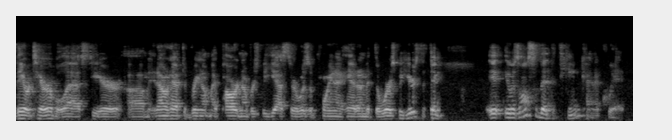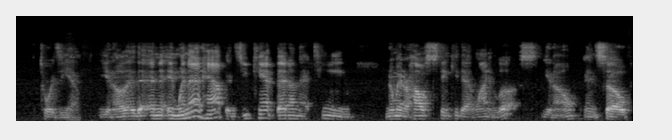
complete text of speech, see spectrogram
They were terrible last year, um, and I would have to bring up my power numbers, but yes, there was a point I had them at the worst. But here's the thing it, it was also that the team kind of quit towards the end. You know, and and when that happens, you can't bet on that team, no matter how stinky that line looks. You know, and so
